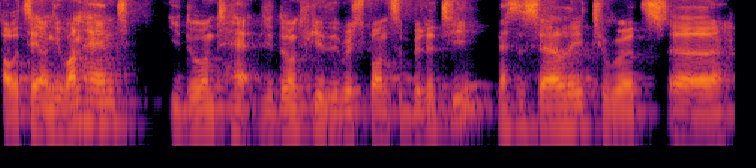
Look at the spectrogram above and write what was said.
I would say on the one hand, you don't have you don't feel the responsibility necessarily towards uh,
